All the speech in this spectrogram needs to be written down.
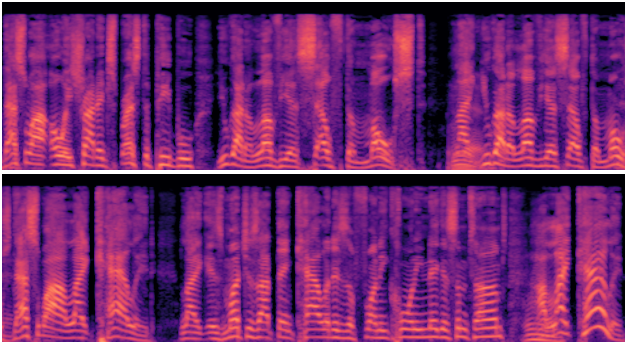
that's why I always try to express to people you gotta love yourself the most. Like Yeah. you gotta love yourself the most. That's why I like Khaled. Like as much as I think Khaled is a funny, corny nigga sometimes, Mm. I like Khaled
